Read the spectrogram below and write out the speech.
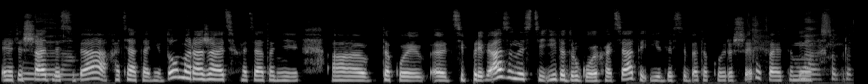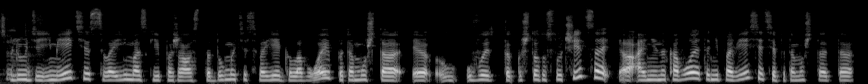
э, решать да, для да. себя, хотят они дома рожать, хотят они такой э, тип привязанности или другой хотят, и для себя такой решили. Поэтому да, люди, имейте свои мозги, пожалуйста, думайте своей головой, потому что вы что-то случится, а ни на кого это не повесите, потому что это,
